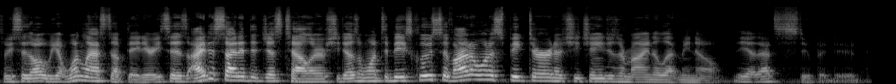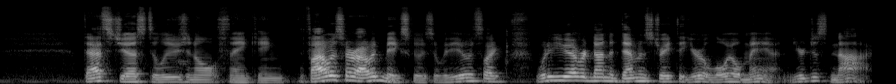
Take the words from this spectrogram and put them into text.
So he says, "Oh, we got one last update here." He says, "I decided to just tell her if she doesn't want to be exclusive, I don't want to speak to her, and if she changes her mind, to let me know." Yeah, that's stupid, dude. That's just delusional thinking. If I was her, I would be exclusive with you. It's like, what have you ever done to demonstrate that you're a loyal man? You're just not.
